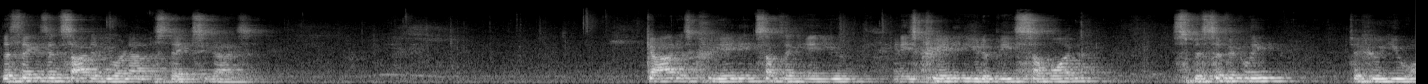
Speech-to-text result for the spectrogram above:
The things inside of you are not mistakes, you guys. God is creating something in you, and He's creating you to be someone specifically to who you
